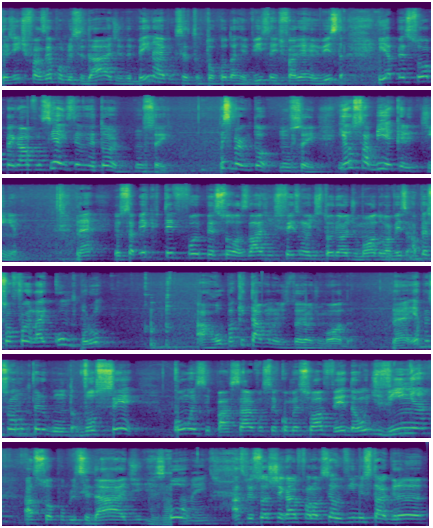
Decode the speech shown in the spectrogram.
da gente fazer a publicidade, bem na época que você tocou da revista, a gente fazia a revista, e a pessoa pegava e falava assim, e aí, você teve retorno? Não sei. Mas você perguntou? Não sei. E eu sabia que ele tinha. Né? Eu sabia que teve foi pessoas lá, a gente fez um editorial de moda uma vez, a pessoa foi lá e comprou a roupa que estava no editorial de moda, né? E a pessoa não pergunta. Você, com esse passar, você começou a ver de onde vinha a sua publicidade. Exatamente. Pô, as pessoas chegavam e falavam assim, "Ah, eu vi no Instagram,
